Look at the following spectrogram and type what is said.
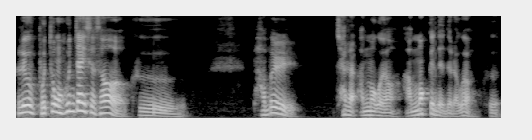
그리고 보통 혼자 있어서 그 밥을 잘 안 먹어요 안 먹게 되더라고요 그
